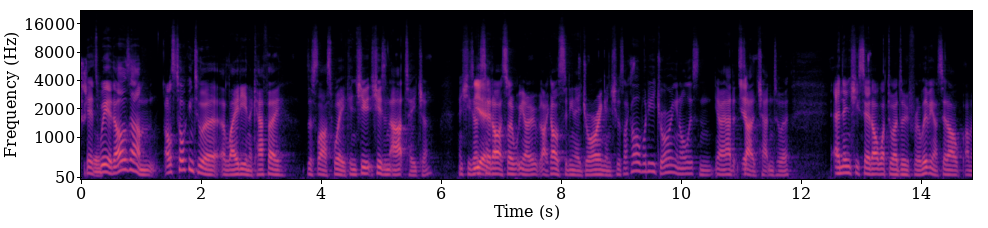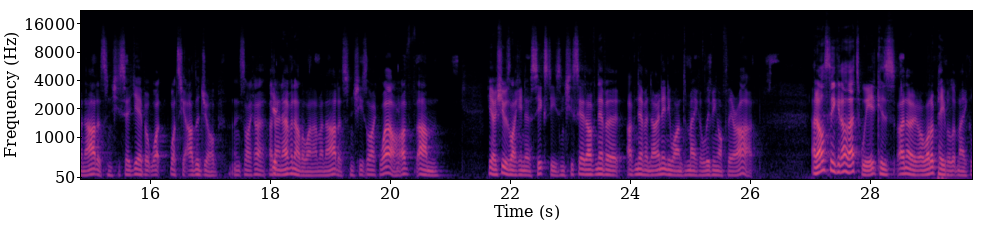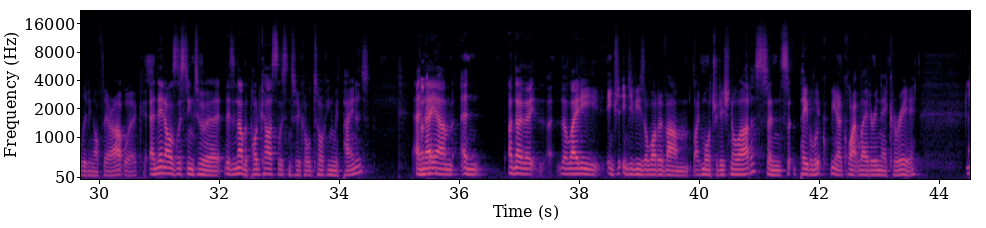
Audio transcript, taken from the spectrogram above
Yeah, it's weird. I was um I was talking to a, a lady in a cafe this last week, and she she's an art teacher, and she Yeah. said, "Oh, so you know, like I was sitting there drawing, and she was like, "Oh, what are you drawing?" and all this, and you know, I had it started chatting to her, and then she said, "Oh, what do I do for a living?" I said, "Oh, I'm an artist," and she said, "Yeah, but what what's your other job?" And it's like, "I, I don't have another one. I'm an artist," and she's like, "Wow, I've um." You know, she was like in her sixties, and she said, "I've never, I've never known anyone to make a living off their art." And I was thinking, oh, that's weird because I know a lot of people that make a living off their artwork. And then I was listening to a there's another podcast to listen to called Talking with Painters, and they um and I know that the lady interviews a lot of um like more traditional artists and people who you know quite later in their career,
